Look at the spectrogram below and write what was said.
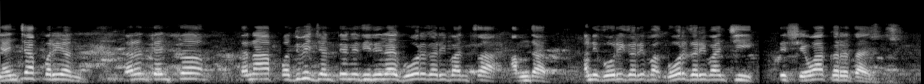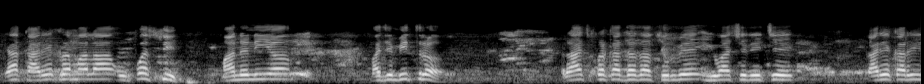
यांच्यापर्यंत. कारण त्यांचं त्यांना पदवी जनतेने दिलेला आहे गोरगरिबांचा आमदार. आणि गोरी गरिबा गोरगरिबांची ते सेवा करत आहेत. या कार्यक्रमाला उपस्थित माननीय माझे मित्र राजप्रकाशदादा सुर्वे युवासेनेचे कार्यकारी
